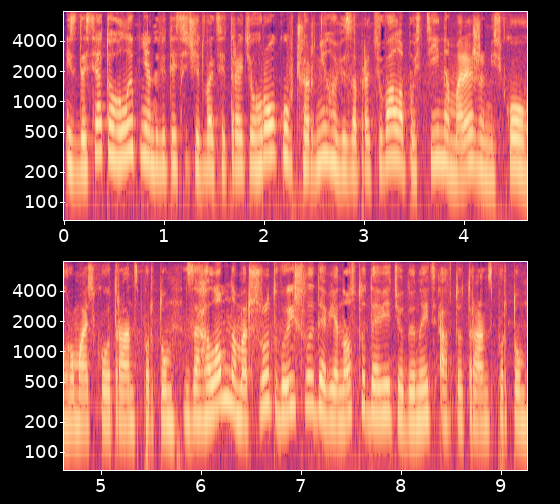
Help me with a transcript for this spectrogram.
Із 10 липня 2023 року в Чернігові запрацювала постійна мережа міського громадського транспорту. Загалом на маршрут вийшли 99 одиниць автотранспорту.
